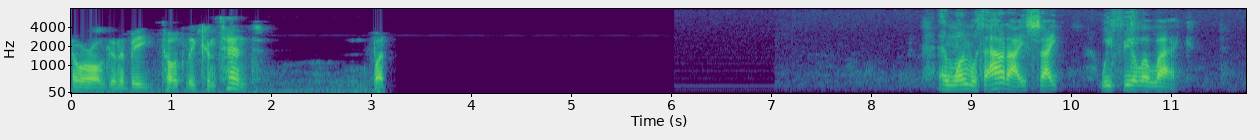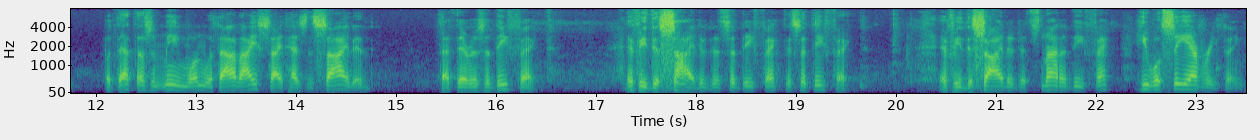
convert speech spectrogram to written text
and we're all going to be totally content. But and one without eyesight, we feel a lack. But that doesn't mean one without eyesight has decided that there is a defect. If he decided it's a defect, it's a defect. If he decided it's not a defect, he will see everything.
